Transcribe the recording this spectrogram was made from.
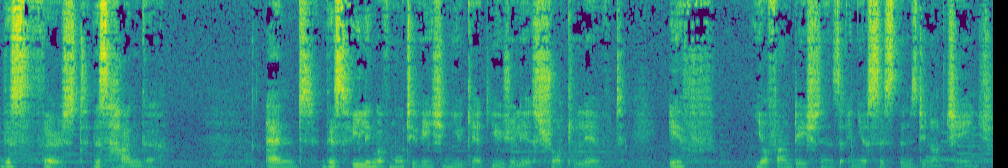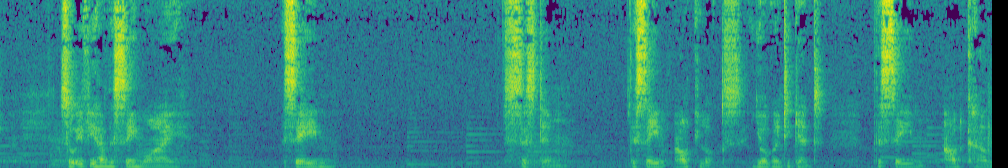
this thirst, this hunger and this feeling of motivation you get usually is short lived if your foundations and your systems do not change. So if you have the same why, the same system, the same outlooks, you're going to get the same outcome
